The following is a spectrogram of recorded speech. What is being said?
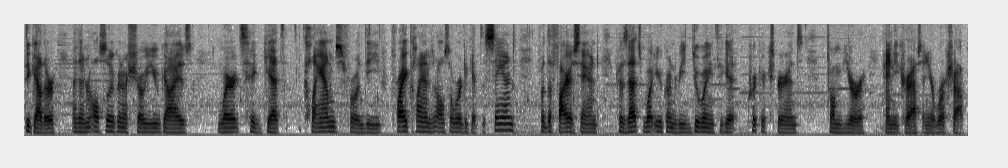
together and then I'm also going to show you guys where to get clams for the fry clams and also where to get the sand for the fire sand because that's what you're going to be doing to get quick experience from your handicrafts and your workshop.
